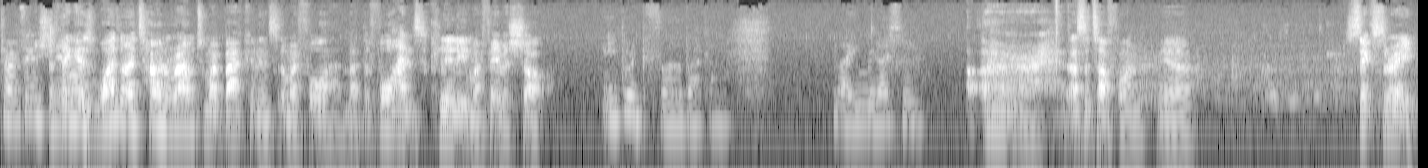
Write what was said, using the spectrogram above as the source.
try and finish The it. thing is, why did I turn around to my backhand instead of my forehand? Like the forehand's clearly my favourite shot. you probably prefer the backhand. Like you realise soon. Uh, that's a tough one. Yeah. Six three.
